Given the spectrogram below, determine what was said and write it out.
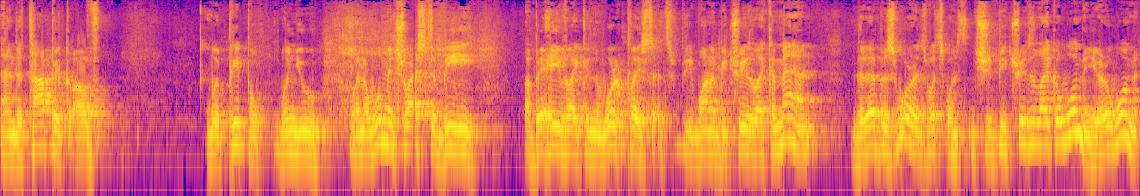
And the topic of where people, when you, when a woman tries to be, uh, behave like in the workplace, that you want to be treated like a man, the Rebbe's words, what's, what, should be treated like a woman. You're a woman.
